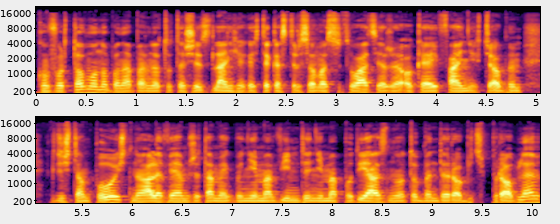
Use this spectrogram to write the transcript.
komfortowo, no bo na pewno to też jest dla nich jakaś taka stresowa sytuacja, że okej, okay, fajnie, chciałbym gdzieś tam pójść, no ale wiem, że tam jakby nie ma windy, nie ma podjazdu, no to będę robić problem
